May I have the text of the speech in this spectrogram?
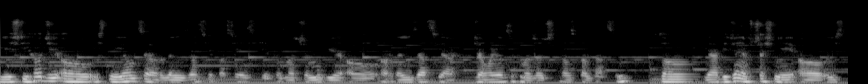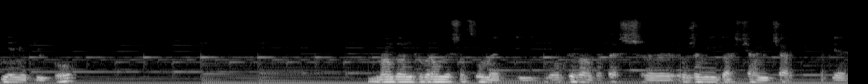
Jeśli chodzi o istniejące organizacje pacjenckie, to znaczy mówię o organizacjach działających na rzecz transplantacji, to ja wiedziałem wcześniej o istnieniu kilku. Mam do nich ogromny szacunek i nie ukrywam, że też e, dużymi garściami czerpię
